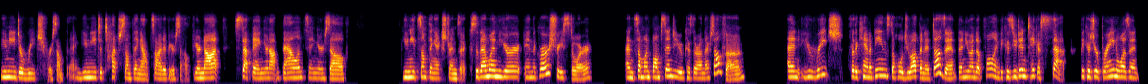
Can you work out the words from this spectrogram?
you need to reach for something. You need to touch something outside of yourself. You're not stepping you're not balancing yourself. You need something extrinsic. So then when you're in the grocery store and someone bumps into you because they're on their cell phone and you reach for the can of beans to hold you up and it doesn't, then you end up falling because you didn't take a step. because your brain wasn't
